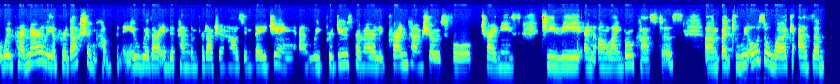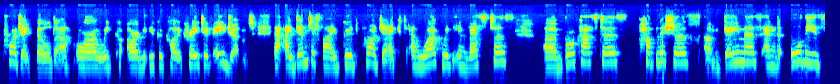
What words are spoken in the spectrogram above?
We're primarily a production company with our independent production house in Beijing, and we produce primarily primetime shows for Chinese TV and online broadcasters. Um, but we also work as a project builder, or we, or you could call it creative agent, that identify good project and work with investors uh, broadcasters, publishers, um, gamers, and all these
